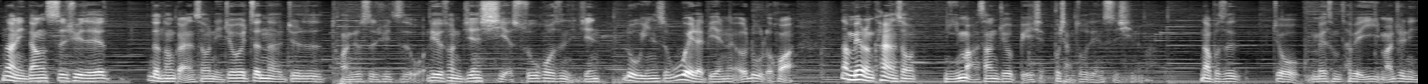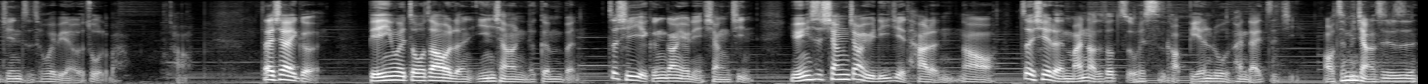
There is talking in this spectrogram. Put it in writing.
那你当失去这些认同感的时候，你就会真的就是突然就失去自我。例如说，你今天写书，或是你今天录音是为了别人而录的话，那没有人看的时候，你马上就别想不想做这件事情了嘛？那不是就没有什么特别意义嘛？就你今天只是为别人而做的吧？好，再下一个，别因为周遭的人影响了你的根本。这其实也跟刚刚有点相近，原因是相较于理解他人，那这些人满脑子都只会思考别人如何看待自己。哦，这边讲的是就是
